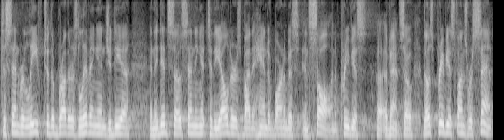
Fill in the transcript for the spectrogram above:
to send relief to the brothers living in Judea, and they did so, sending it to the elders by the hand of Barnabas and Saul in a previous uh, event. So those previous funds were sent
